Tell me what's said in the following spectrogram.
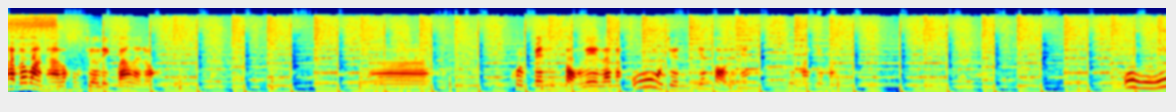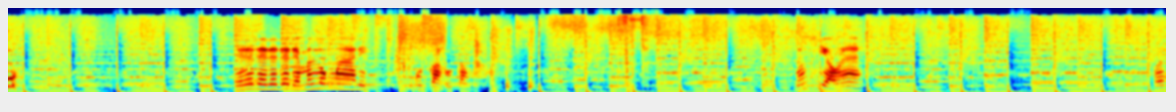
ครับระหว่างทางเราคงเจอเหล็กบ้างแหละเนาะอ่าขุดเป็นสองเลนแล้วกันอู้เจอเยี่ยนต่อเลยเนี่ยเยี่ยมมากเยี่ยมมาก โอ้โหดี๋ยวเดี๋ยวเดี๋ยวเดี๋ยวมันลงมาดิอุดก่อนอุดก่อนอุดก่อนน้องเขียวนะเฮ้ย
